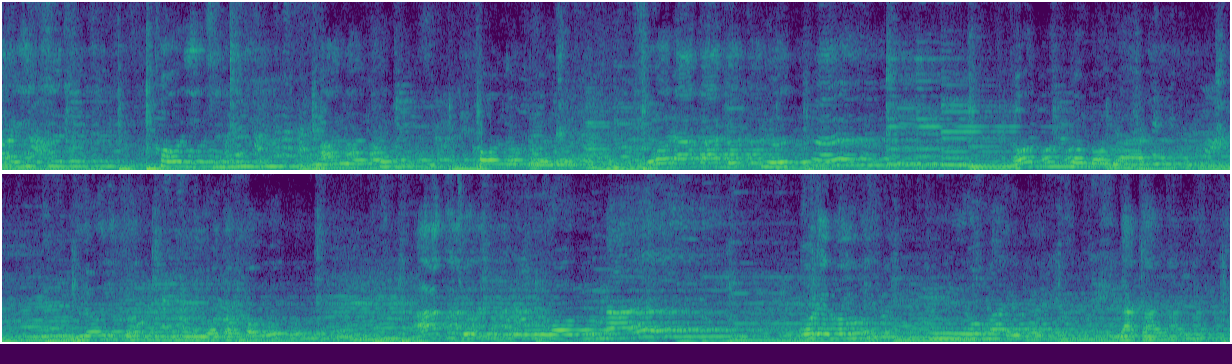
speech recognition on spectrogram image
あいつにこいつにあの子この子に空がと言ったとっても悪い良いという男悪女女俺もお前も泣かさ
